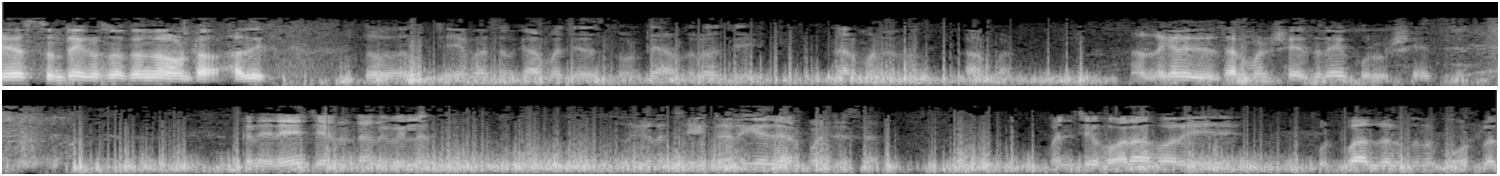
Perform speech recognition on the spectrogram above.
చేస్తుంటే ఇక్కడ సుఖంగా ఉంటావు అది నువ్వు చేయవలసిన కర్మ చేస్తుంటే అందులోంచి ధర్మని కాపాడు అందుకని ఇది ధర్మక్షేత్రే కురుక్షేత్రే ఇక్కడ నేనేం చేయడానికి వీల్లేదు ఎందుకంటే చేయడానికి ఏర్పాటు చేశారు మంచి హోరాహోరీ ఫుట్బాల్ జరుగుతున్న కోట్లో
